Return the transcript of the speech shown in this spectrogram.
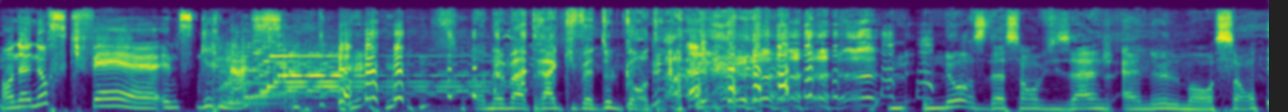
On a un ours qui fait euh, une petite grimace. On a Matraque qui fait tout le contraire. N- Une ours de son visage annule mon son.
